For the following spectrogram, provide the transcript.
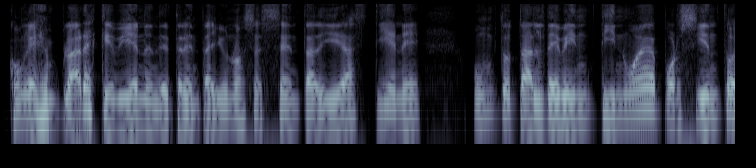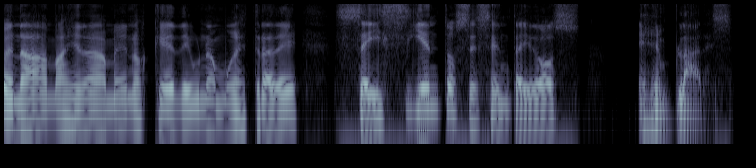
con ejemplares que vienen de 31 a 60 días, tiene un total de 29% de nada más y nada menos que de una muestra de 662 ejemplares.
